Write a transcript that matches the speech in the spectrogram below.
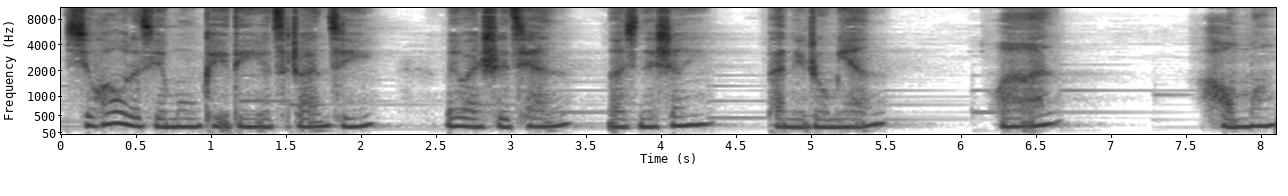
喜欢我的节目，可以订阅此专辑。每晚睡前，暖心的声音伴你入眠。好吗？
